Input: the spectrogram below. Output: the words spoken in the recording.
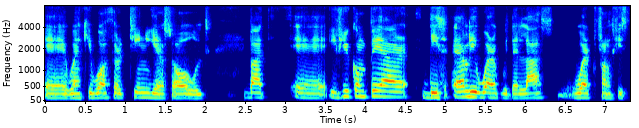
uh, when he was 13 years old. But uh, if you compare this early work with the last work from his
